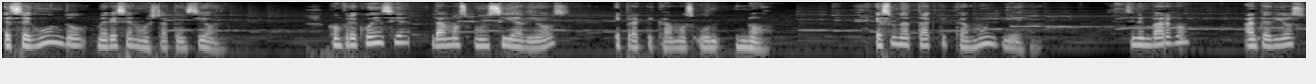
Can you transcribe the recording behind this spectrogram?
el segundo merece nuestra atención. Con frecuencia damos un sí a Dios y practicamos un no. Es una táctica muy vieja. Sin embargo, ante Dios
